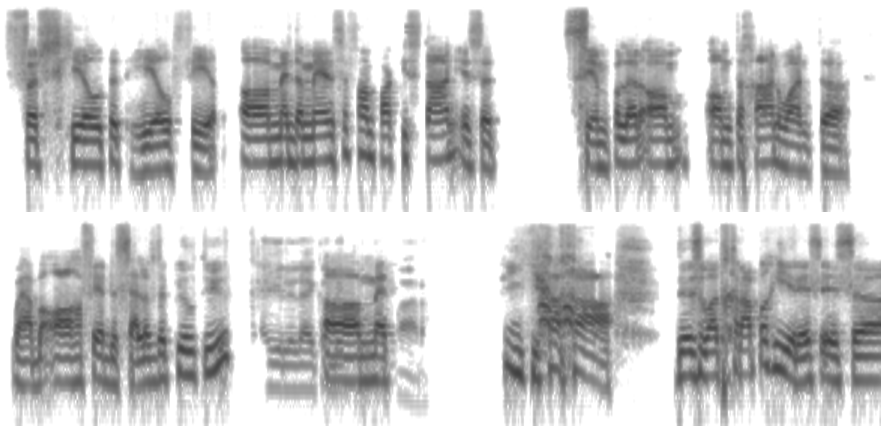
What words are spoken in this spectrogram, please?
verschilt het heel veel. Uh, met de mensen van Pakistan is het simpeler om, om te gaan, want uh, we hebben ongeveer dezelfde cultuur. En jullie lijken uh, met... Ja, dus wat grappig hier is, is uh,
